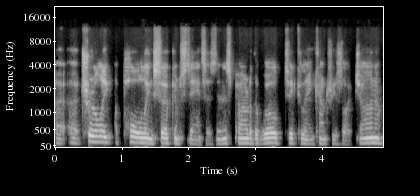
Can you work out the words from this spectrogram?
uh, uh, truly appalling circumstances in this part of the world, particularly in countries like China,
